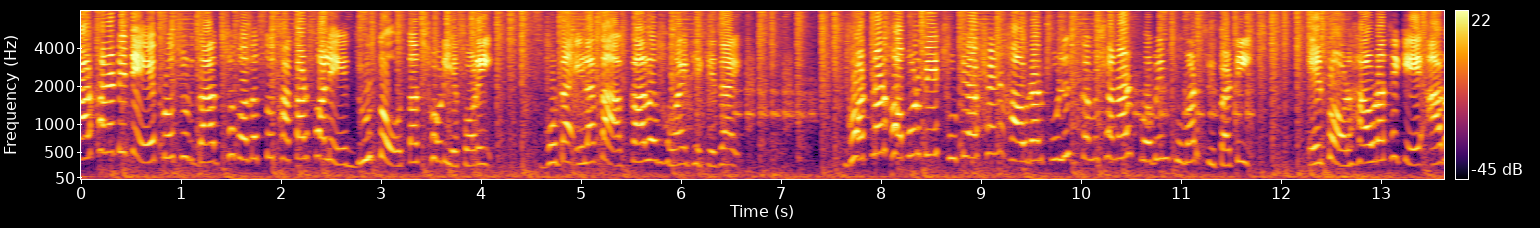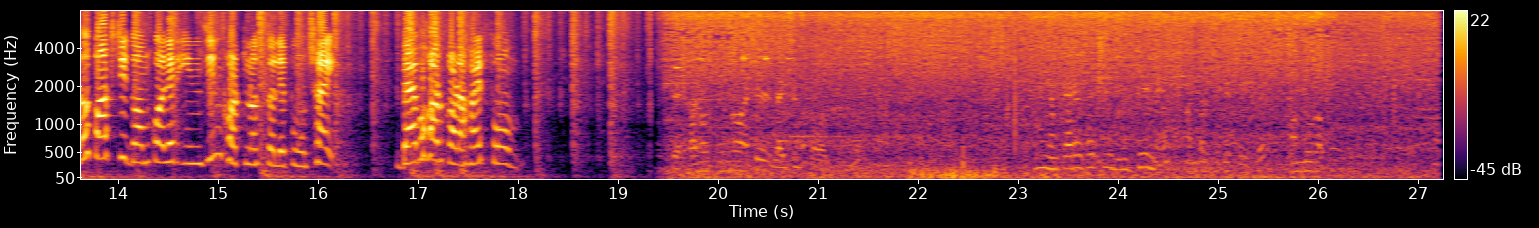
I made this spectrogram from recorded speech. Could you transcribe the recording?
কারখানাটিতে প্রচুর দাহ্য পদার্থ থাকার ফলে দ্রুত তা ছড়িয়ে পড়ে। গোটা এলাকা কালো ধোঁয়ায় ঢেকে যায়। ঘটনার খবর পেয়ে ছুটে আসেন হাওড়ার পুলিশ কমিশনার প্রবীণ কুমার ত্রিপাঠী। এরপর হাওড়া থেকে আরও পাঁচটি দমকলের ইঞ্জিন ঘটনাস্থলে পৌঁছায়। ব্যবহার করা হয় ফোম। দেখানোর জন্য আছে লাইসেন্স পাওয়ার नहीं हम कह रहे थे कि नीचे में अंदर से कैसे हम लोग अब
